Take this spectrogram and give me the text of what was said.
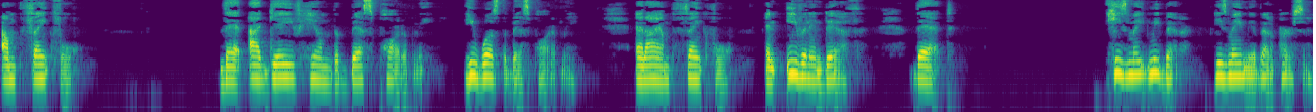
I'm thankful that I gave him the best part of me. He was the best part of me. And I am thankful, and even in death, that He's made me better. He's made me a better person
